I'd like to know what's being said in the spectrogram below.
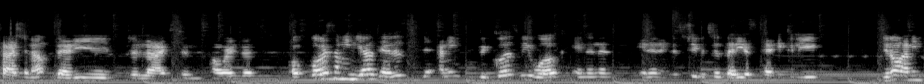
fashion, I'm very relaxed in how I dress. Of course, I mean, yeah, there is. I mean, because we work in an in an industry which is very aesthetically, you know, I mean,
